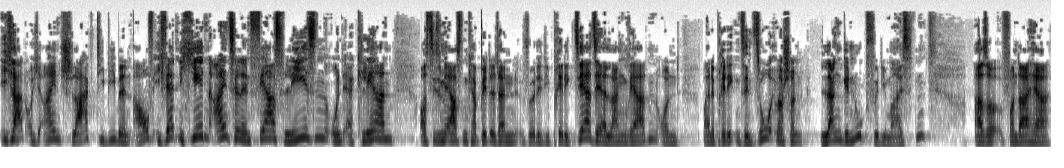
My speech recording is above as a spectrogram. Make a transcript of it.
ich lade euch ein, schlagt die Bibeln auf. Ich werde nicht jeden einzelnen Vers lesen und erklären aus diesem ersten Kapitel, dann würde die Predigt sehr, sehr lang werden und meine Predigten sind so immer schon lang genug für die meisten. Also von daher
